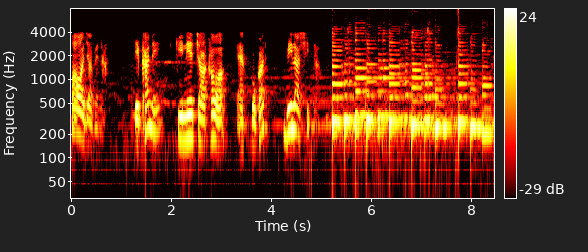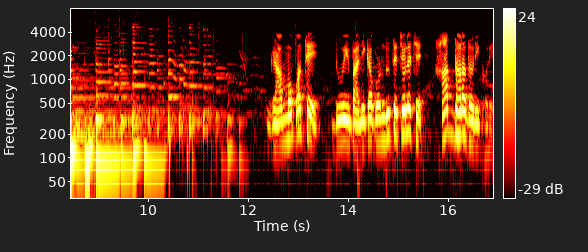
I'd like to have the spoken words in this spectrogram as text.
পাওয়া যাবে না। এখানে কিনে চা খাওয়া এক প্রকার বিলাসিতা। গ্রাম্য পথে দুই বালিকা বন্ধুতে চলেছে হাত ধরাধরি করে।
